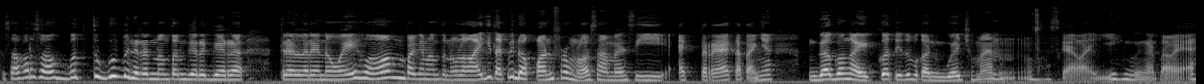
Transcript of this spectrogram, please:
safar so gue tuh gue beneran nonton gara-gara trailer No Way Home pengen nonton ulang lagi tapi udah confirm loh sama si aktornya katanya enggak gue nggak ikut itu bukan gue cuman sekali lagi gue nggak tahu ya.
